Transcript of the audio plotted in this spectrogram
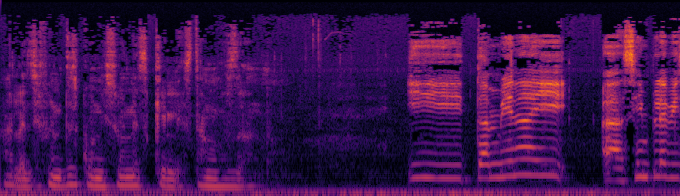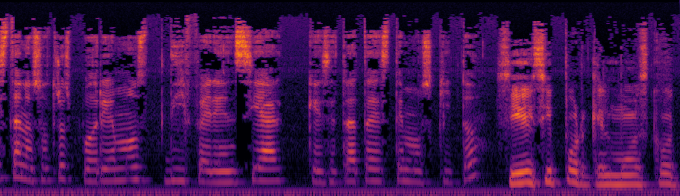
a las diferentes condiciones que le estamos dando. Y también hay a simple vista nosotros podríamos diferenciar que se trata de este mosquito? Sí, sí, porque el mosco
